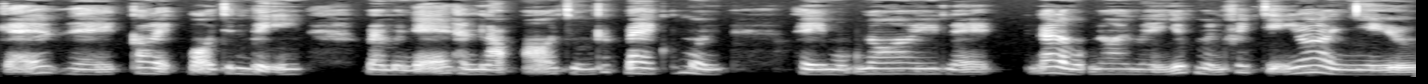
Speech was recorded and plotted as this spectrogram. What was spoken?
kể về câu lạc bộ trên biển mà mình đã thành lập ở trường cấp 3 của mình thì một nơi là đó là một nơi mà giúp mình phát triển rất là nhiều.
